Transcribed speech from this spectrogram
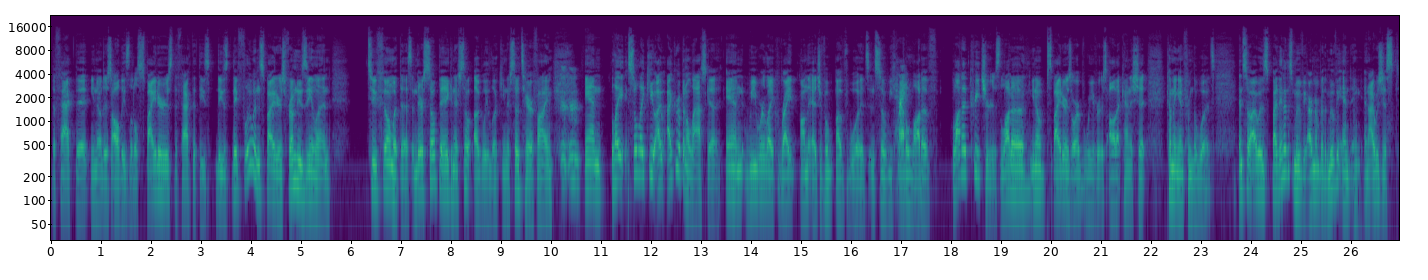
the fact that you know there's all these little spiders, the fact that these these they flew in spiders from New Zealand to film with this and they're so big and they're so ugly looking they're so terrifying Mm-mm. and like so like you I, I grew up in alaska and we were like right on the edge of, of woods and so we had Right. a lot of a lot of creatures a lot of you know spiders orb weavers all that kind of shit coming in from the woods and so i was by the end of this movie i remember the movie ending and i was just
